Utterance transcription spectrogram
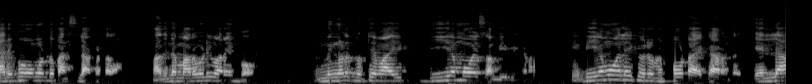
അനുഭവം കൊണ്ട് മനസ്സിലാക്കേണ്ടതാണ്. അതിന്റെ മറുപടി പറയുമ്പോൾ നിങ്ങൾ കൃത്യമായി ഡി എം ഒയെ സമീപിക്കണം. ഡി എം ഒയിലേക്ക് ഒരു റിപ്പോർട്ട് അയക്കാറുണ്ട്. എല്ലാ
